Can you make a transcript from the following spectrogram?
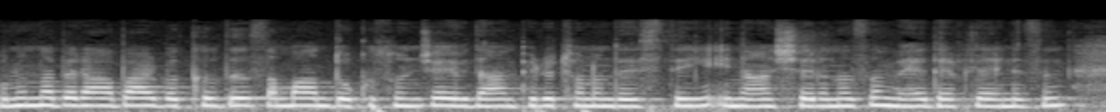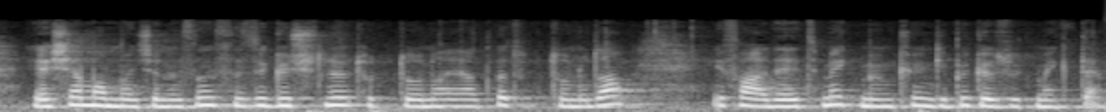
Bununla beraber bakıldığı zaman 9. evden Plüton'un desteği inançlarınızın ve hedeflerinizin, yaşam amacınızın sizi güçlü tuttuğunu, ayakta tuttuğunu da ifade etmek mümkün gibi gözükmekte.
